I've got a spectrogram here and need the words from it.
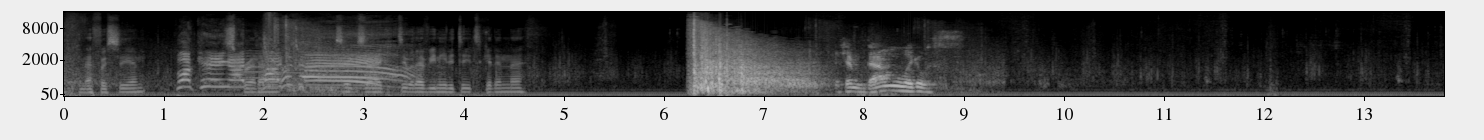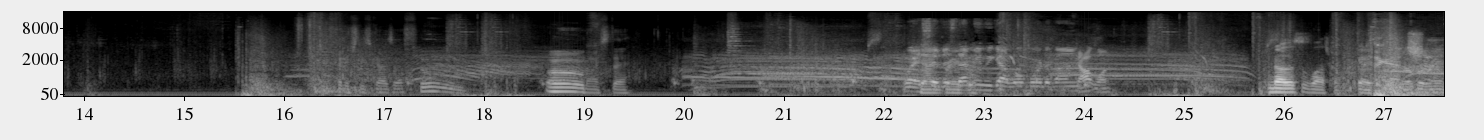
You can FOC in. Fucking Spread out. Zigzag, do whatever you need to do to get in there. Take him down, Legolas. Finish these guys off. Oh. Nice there. Wait, Yeah, so does that mean we got one more divine? Got one. No, this is the last one. Guys, overran.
